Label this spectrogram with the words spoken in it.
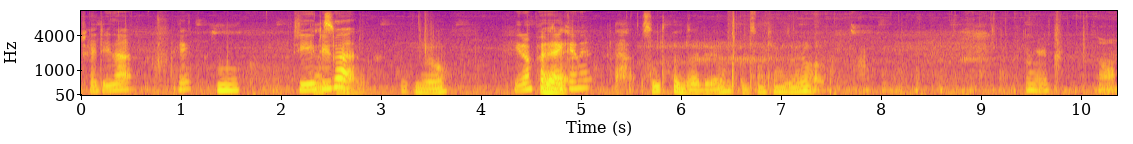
Should I do that? Okay. Do you do that? not. No. You don't put Yeah. egg in it? Sometimes I do, but sometimes I don't. Okay. No.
